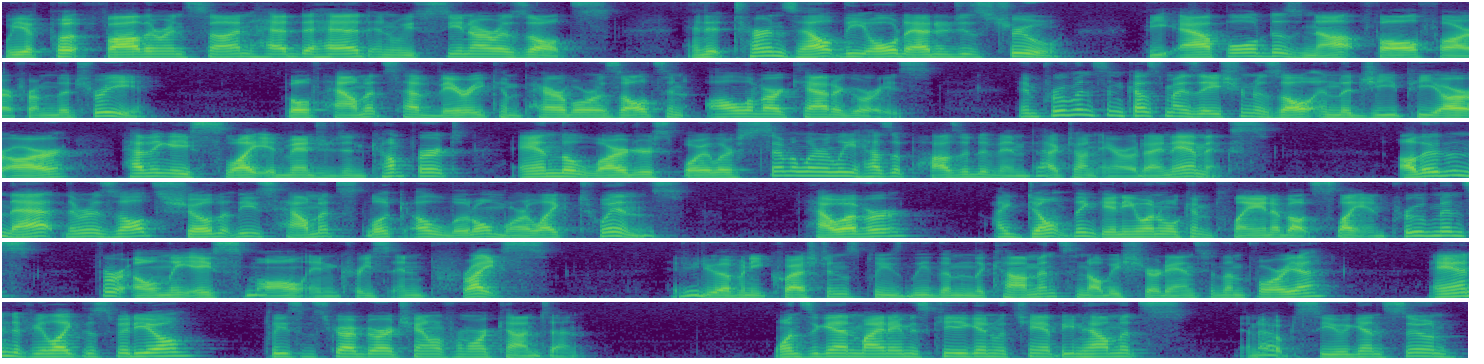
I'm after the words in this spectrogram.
We have put father and son head to head and we've seen our results. And it turns out the old adage is true. The apple does not fall far from the tree. Both helmets have very comparable results in all of our categories. Improvements in customization result in the GPRR having a slight advantage in comfort, and the larger spoiler similarly has a positive impact on aerodynamics. Other than that, the results show that these helmets look a little more like twins. However, I don't think anyone will complain about slight improvements for only a small increase in price. If you do have any questions, please leave them in the comments and I'll be sure to answer them for you. And if you like this video, please subscribe to our channel for more content. Once again, my name is Keegan with Champion Helmets, and I hope to see you again soon.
